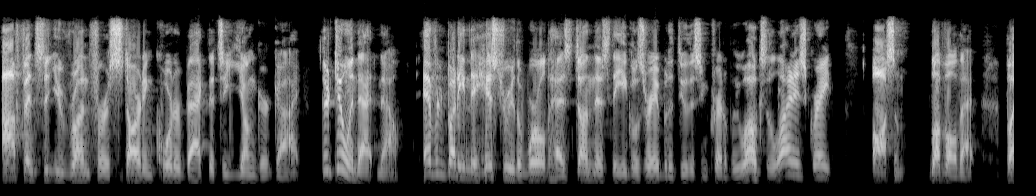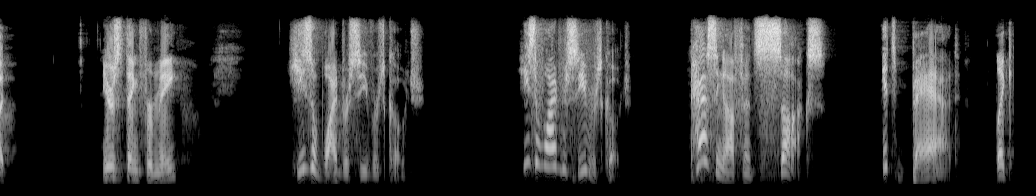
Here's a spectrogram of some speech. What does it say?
offense that you run for a starting quarterback that's a younger guy they're doing that now. Everybody in the history of the world has done this. The eagles are able to do this incredibly well because the line is great. Awesome. Love all that. But here's the thing for me. He's a wide receivers coach. He's a wide receivers coach. Passing offense sucks it's bad. Like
